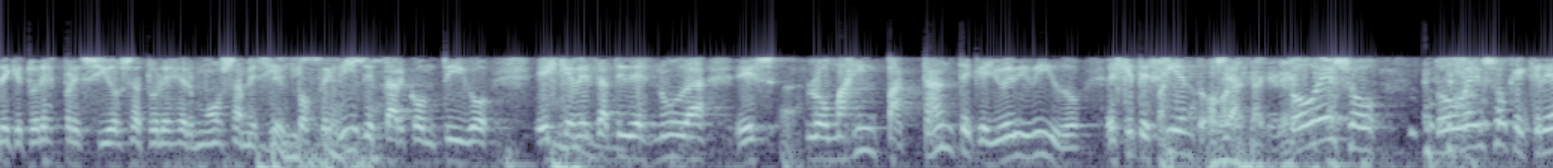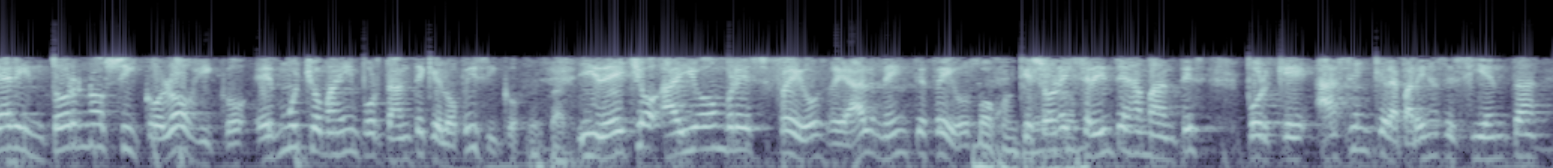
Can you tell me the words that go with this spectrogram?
de que tú eres preciosa, tú eres hermosa, me siento Deliciosa. feliz de estar contigo, es que Mm. verte a ti desnuda es Ah. lo más impactante que yo he vivido, es que te siento, o sea, todo eso, todo eso que crea el entorno psicológico es mucho más importante que lo físico. Exacto. Y de hecho hay hombres feos, realmente feos, que son excelentes amantes porque hacen que la pareja se sienta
